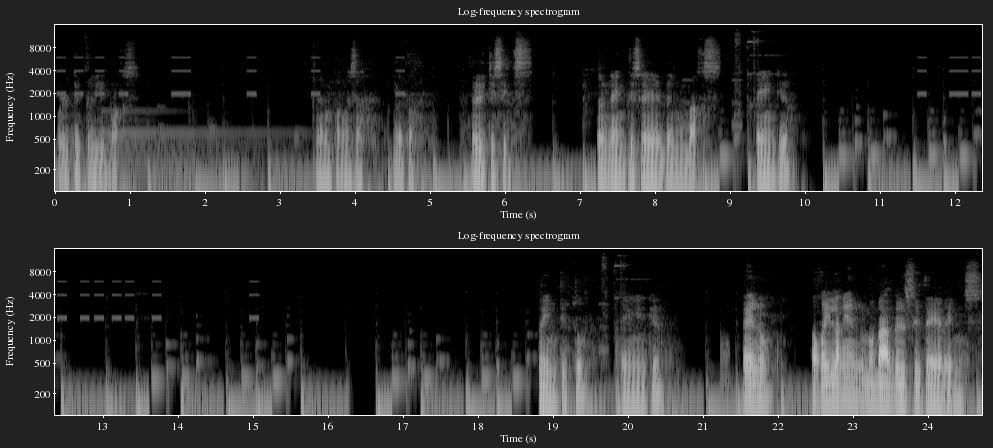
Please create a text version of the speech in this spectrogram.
Forty-three bucks. Meron pang isa. Ano to? 36. So, 97 bucks. Thank you. Twenty-two. Thank you. Oh. Okay lang yan. Mabagal si Terence.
